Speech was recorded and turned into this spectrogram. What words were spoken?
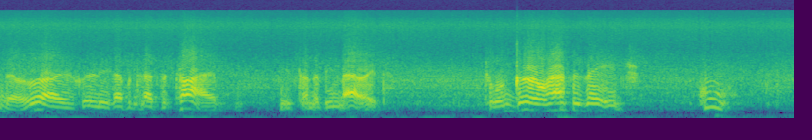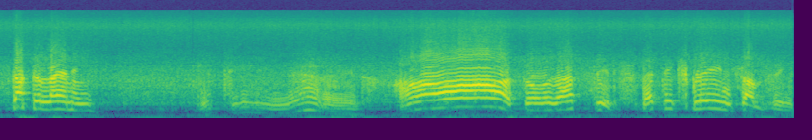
No, I really haven't had the time. He's going to be married to a girl half his age. Who? Dr. Lanning. Getting married. Ah, so that's it. That explains something.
